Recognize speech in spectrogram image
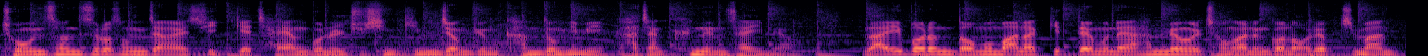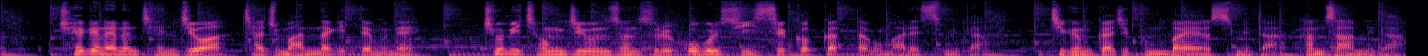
좋은 선수로 성장할 수 있게 자양분을 주신 김정균 감독님이 가장 큰 은사이며 라이벌은 너무 많았기 때문에 한 명을 정하는 건 어렵지만 최근에는 젠지와 자주 만나기 때문에 초비 정지훈 선수를 꼽을 수 있을 것 같다고 말했습니다. 지금까지 분바였습니다. 감사합니다.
